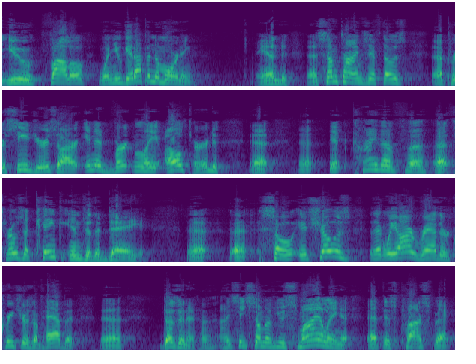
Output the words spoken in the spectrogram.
you follow when you get up in the morning. And sometimes if those procedures are inadvertently altered, uh, it kind of uh, uh, throws a kink into the day. Uh, uh, so it shows that we are rather creatures of habit, uh, doesn't it? I see some of you smiling at this prospect.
